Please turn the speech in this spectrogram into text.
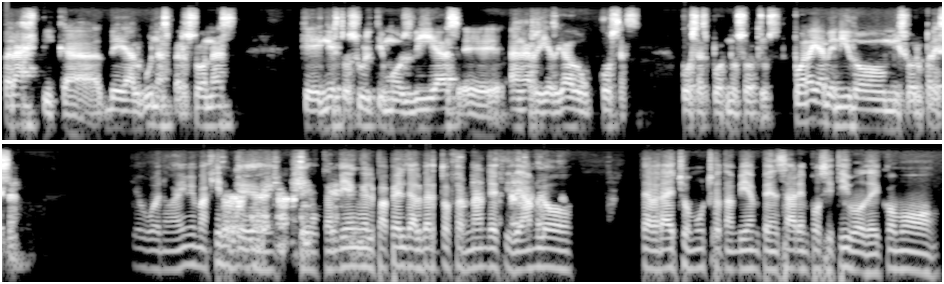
práctica de algunas personas que en estos últimos días eh, han arriesgado cosas, cosas por nosotros. Por ahí ha venido mi sorpresa. Qué bueno, ahí me imagino que, también el papel de Alberto Fernández y de AMLO te habrá hecho mucho también pensar en positivo de cómo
